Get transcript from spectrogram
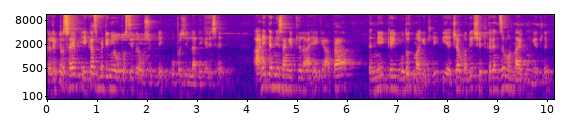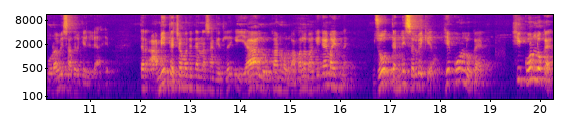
कलेक्टर साहेब एकाच मिटिंगला उपस्थित राहू शकले उपजिल्हाधिकारी साहेब. आणि त्यांनी सांगितलेलं आहे की आता त्यांनी काही मुदत मागितली की याच्यामध्ये शेतकऱ्यांचं म्हणणं ऐकून घेतलंय पुरावे सादर केलेले आहेत. तर आम्ही त्याच्यामध्ये त्यांना सांगितलं की या लोकांवर आम्हाला बाकी काय माहीत नाही. जो त्यांनी सर्वे केला हे कोण लोक आहेत? ही कोण लोक आहेत?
